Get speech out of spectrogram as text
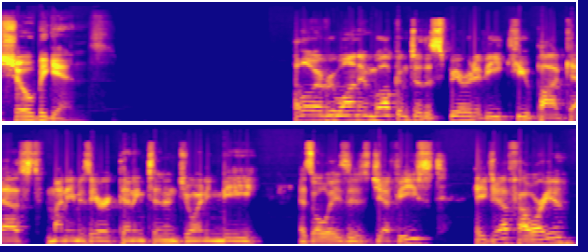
show begins. Hello, everyone, and welcome to the Spirit of EQ podcast. My name is Eric Pennington, and joining me, as always, is Jeff East. Hey, Jeff, how are you?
